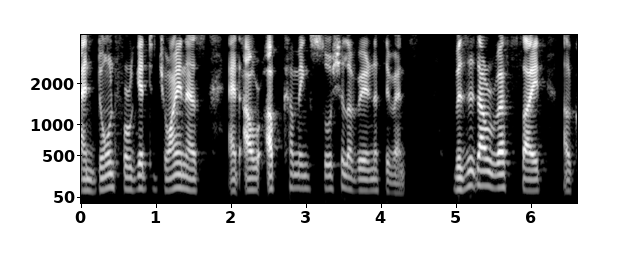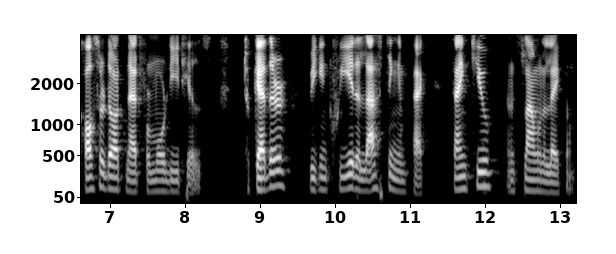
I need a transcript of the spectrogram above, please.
And don't forget to join us at our upcoming social awareness events. Visit our website alkauser.net for more details. Together, we can create a lasting impact. Thank you and Assalamu alaikum.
